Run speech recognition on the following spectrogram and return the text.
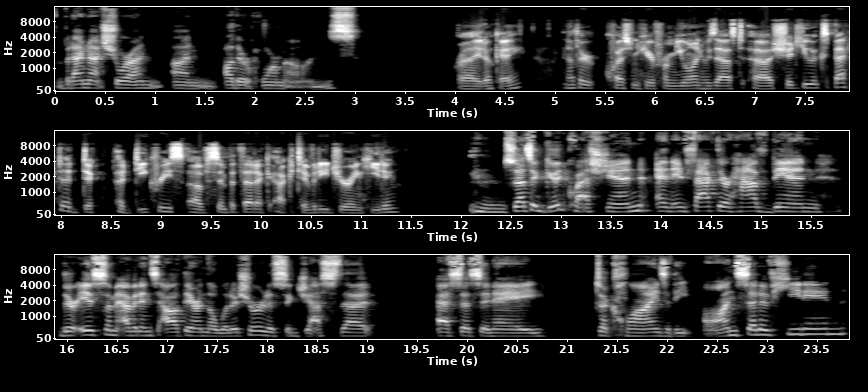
but I'm not sure on, on other hormones. Right. Okay. Another question here from Yuan who's asked, uh, should you expect a, de- a decrease of sympathetic activity during heating? so that's a good question. And in fact, there have been, there is some evidence out there in the literature to suggest that SSNA declines at the onset of heating,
